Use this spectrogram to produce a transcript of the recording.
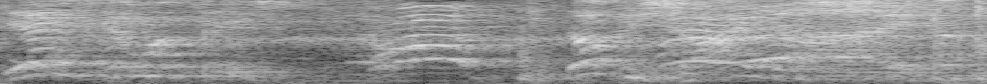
Yes, come on stage. Come on. Don't be shy, guy.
